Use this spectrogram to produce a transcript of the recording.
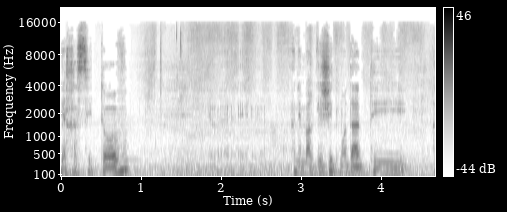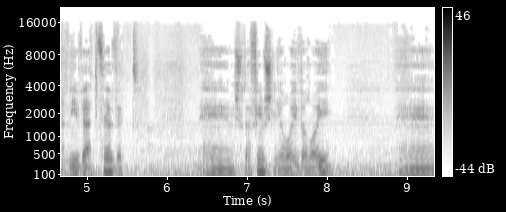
יחסית טוב, אני מרגיש שהתמודדתי, אני והצוות, אה, שותפים שלי, רועי ורועי, אה,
